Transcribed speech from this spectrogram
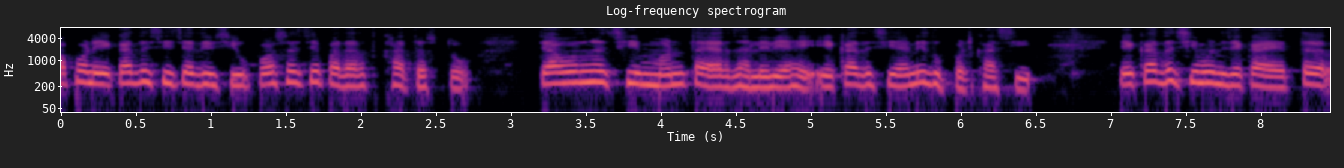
आपण एकादशीच्या दिवशी उपवासाचे पदार्थ खात असतो. त्यावरूनच ही म्हण तयार झालेली आहे एकादशी आणि दुप्पट खाशी. एकादशी म्हणजे काय? तर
